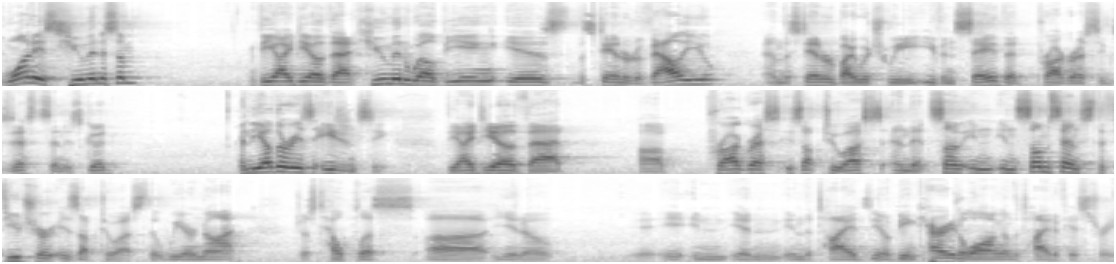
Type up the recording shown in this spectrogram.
One is humanism, the idea that human well-being is the standard of value and the standard by which we even say that progress exists and is good. And the other is agency, the idea that uh, progress is up to us and that some, in, in some sense the future is up to us, that we are not just helpless, uh, you know, in, in, in the tides, you know, being carried along on the tide of history,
